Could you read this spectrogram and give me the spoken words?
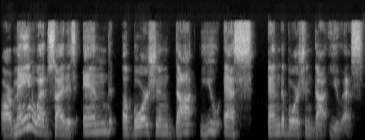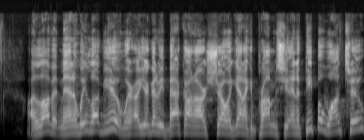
our main website is endabortion.us. Endabortion.us. I love it, man, and we love you. We're, you're going to be back on our show again. I can promise you. And if people want to,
